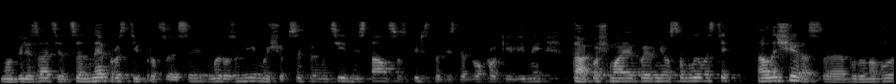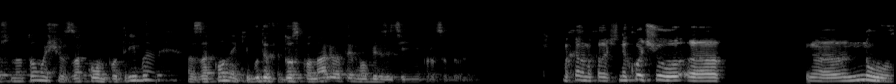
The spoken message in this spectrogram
мобілізація це непрості процеси. Ми розуміємо, що психоемоційний стан суспільства після двох років війни також має певні особливості. Але ще раз е, буду наголошувати на тому, що закон потрібен закон, який буде вдосконалювати мобілізаційні процедури. Михайло Михайлович, не хочу е, е, ну.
